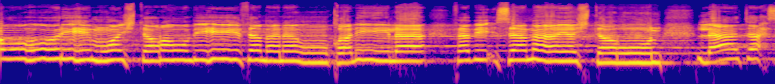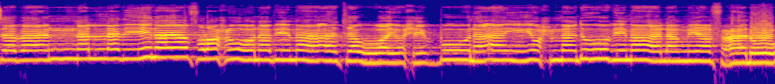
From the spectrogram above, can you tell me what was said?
ظهورهم واشتروا به ثمنا قليلا فبئس ما يشترون. لا تحسب أن الذين يفرحون بما أتوا ويحبون أن يحمدوا بما لم يفعلوا.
